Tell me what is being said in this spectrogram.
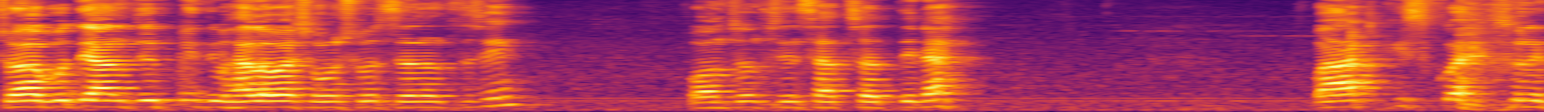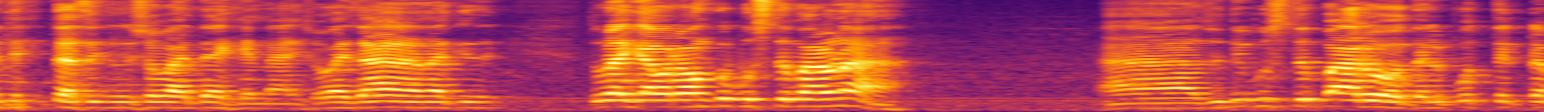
সভাপতি আন্তরিক প্রীতি, ভালোবাসা এবং শুভেচ্ছা জানাতেছি পঞ্চম শ্রেণি ছাত্রছাত্রীরা। পাঠ কি স্কোয়ার শুনে দেখতে আছে কিন্তু সবাই দেখে নাই, সবাই জানে না নাকি। তোমরা কি আমার অঙ্ক বুঝতে পারো না? যদি বুঝতে পারো, তাহলে প্রত্যেকটা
